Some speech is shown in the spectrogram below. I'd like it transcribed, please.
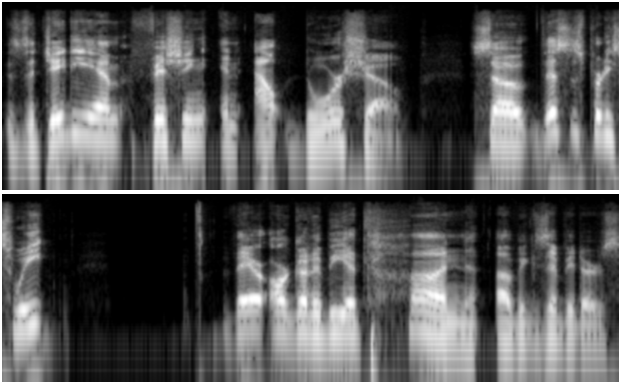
is the JDM Fishing and Outdoor Show. So this is pretty sweet. There are going to be a ton of exhibitors.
